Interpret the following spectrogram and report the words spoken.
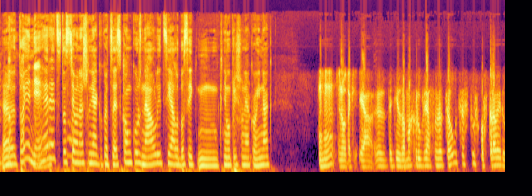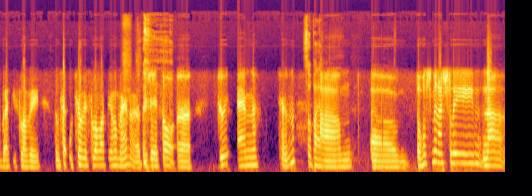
Uh, to je neherec, to ste ho našli nejako cez konkurs na ulici, alebo si um, k nemu prišiel nejako inak? Uh-huh, no tak já e, teď je zamachru, že já jsem za celou cestu z Ostravy do Bratislavy jsem se učil vyslovat jeho jméno, jo, takže je to uh, Duj An Chen. Super. A Uh, toho jsme našli na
